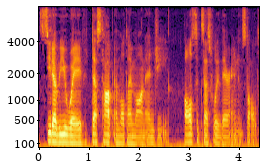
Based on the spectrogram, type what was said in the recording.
CW Wave, Desktop, and Multimon NG, all successfully there and installed.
